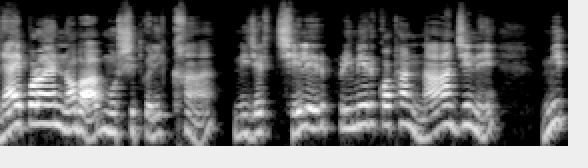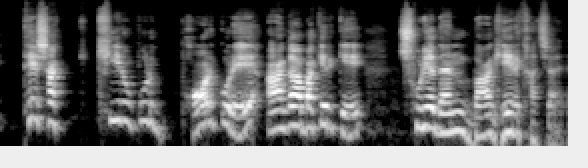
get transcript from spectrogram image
ন্যায়পরায়ণ নবাব মুর্শিদ কলি খাঁ নিজের ছেলের প্রেমের কথা না জেনে মিথ্যে সাক্ষীর উপর ভর করে আগা বাকেরকে ছুড়ে দেন বাঘের খাঁচায়।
